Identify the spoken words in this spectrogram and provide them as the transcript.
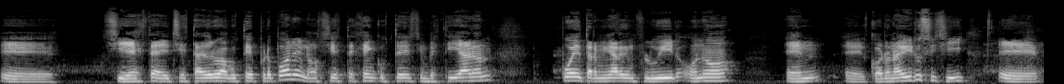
eh, si, esta, si esta droga que ustedes proponen o si este gen que ustedes investigaron puede terminar de influir o no en el coronavirus y si eh,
